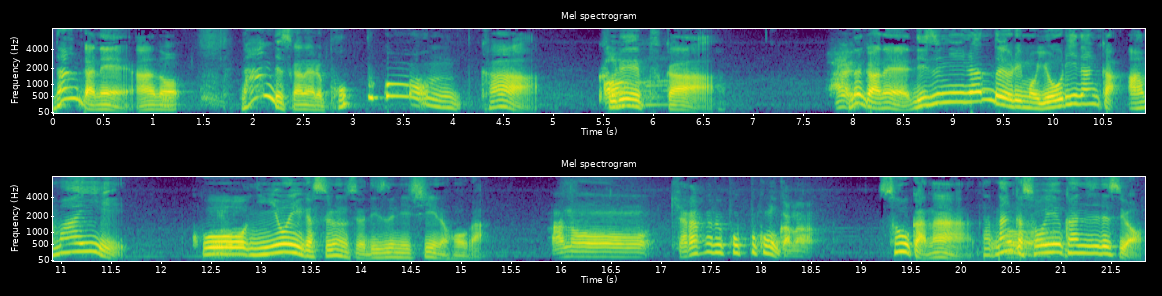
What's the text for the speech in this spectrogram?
なんかねあのなんですかねあれポップコーンかクレープかはい。なんかねディズニーランドよりもよりなんか甘いこう、匂いがするんですよディズニーシーの方が。あのーキャラメルポップコーンかな。そうかな。ななんかそういう感じですよ。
